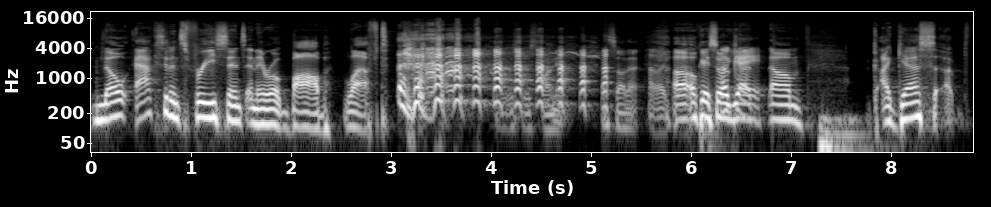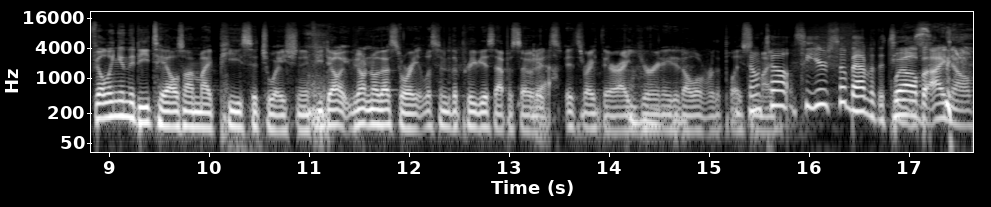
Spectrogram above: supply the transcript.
"No accidents free since," and they wrote "Bob left." it was just funny. I saw that. Uh, okay, so Okay. yeah, um, I guess uh, filling in the details on my pee situation. If you don't, if you don't know that story, listen to the previous episode. Yeah. It's it's right there. I urinated all over the place. Don't tell. See, you're so bad with the tease. Well, but I know.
